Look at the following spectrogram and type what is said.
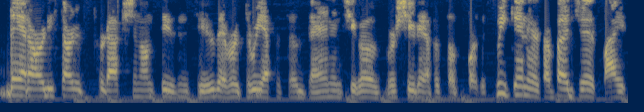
they had already started production on season two. There were three episodes in and she goes, we're shooting episode four this weekend. Here's our budget. Like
